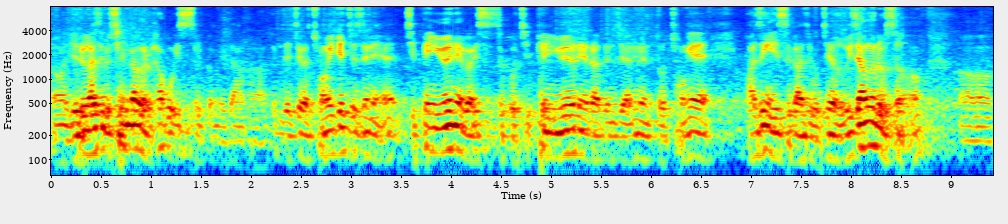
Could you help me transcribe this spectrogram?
어, 여러 가지로 생각을 하고 있을 겁니다. 아, 근데 제가 총회 개최 전에 집행위원회가 있었고 집행위원회라든지 아니면 또 총회 과정에 있어가지고 제가 의장으로서 어,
